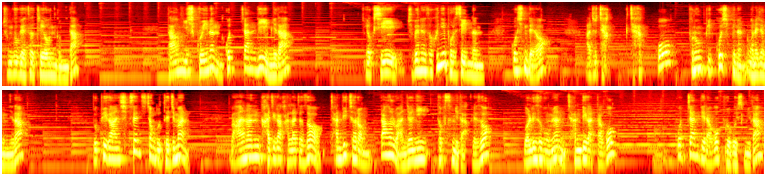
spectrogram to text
중국에서 들여온 겁니다. 다음 29위는 꽃잔디입니다. 역시 주변에서 흔히 볼 수 있는 꽃인데요. 아주 작, 작고 분홍빛 꽃이 피는 원예종입니다. 높이가 한 10cm 정도 되지만 많은 가지가 갈라져서 잔디처럼 땅을 완전히 덮습니다. 그래서 멀리서 보면 잔디 같다고 어, 꽃잔디라고 부르고 있습니다.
